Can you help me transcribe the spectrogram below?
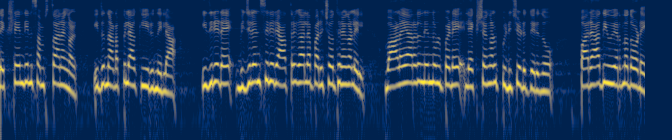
ദക്ഷിണേന്ത്യൻ സംസ്ഥാനങ്ങൾ ഇത് നടപ്പിലാക്കിയിരുന്നില്ല. ഇതിനിടെ വിജിലൻസിന്റെ രാത്രികാല പരിശോധനകളിൽ വാളയാറിൽ നിന്നുൾപ്പെടെ ലക്ഷങ്ങൾ പിടിച്ചെടുത്തിരുന്നു. പരാതി ഉയർന്നതോടെ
